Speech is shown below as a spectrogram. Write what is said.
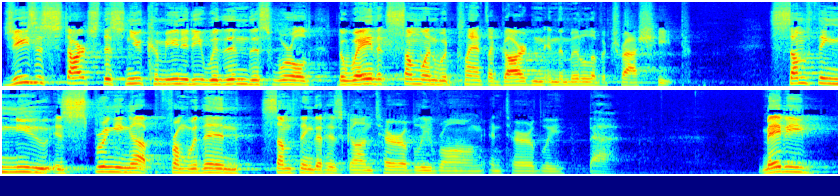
Jesus starts this new community within this world the way that someone would plant a garden in the middle of a trash heap. Something new is springing up from within something that has gone terribly wrong and terribly bad. Maybe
